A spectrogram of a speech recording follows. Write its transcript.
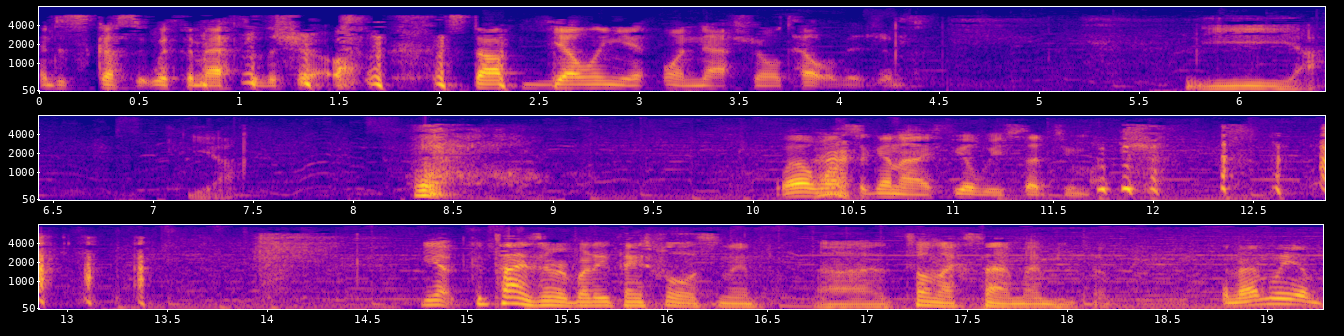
and discuss it with them after the show. Stop yelling it on national television. yeah, yeah. Well, once again, I feel we've said too much. Yeah, good times, everybody. Thanks for listening. Uh, until next time, I'm Ethan. And I'm Liam.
